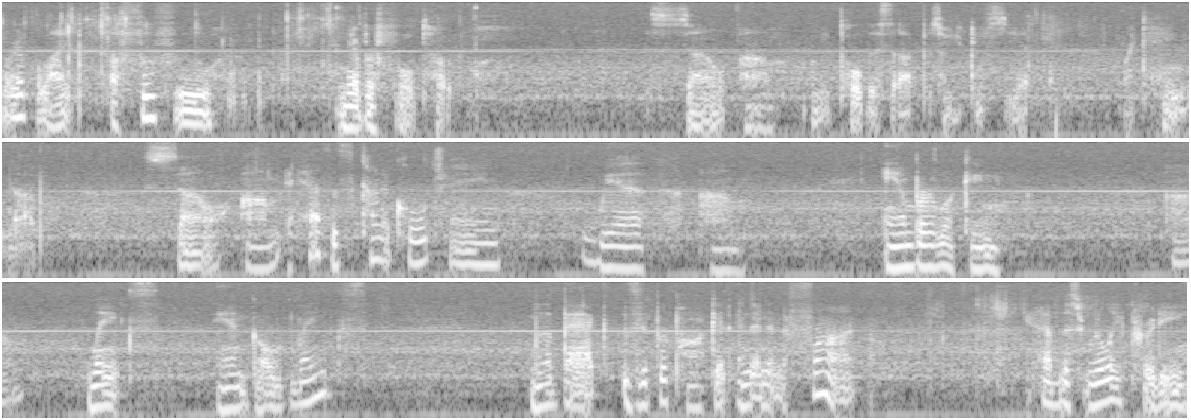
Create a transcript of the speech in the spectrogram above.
sort of like a foo-foo never full tote. So, um, let me pull this up so you can see it like hanging up. So um, it has this kind of cool chain with um, amber looking um, links and gold links a back zipper pocket and then in the front you have this really pretty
